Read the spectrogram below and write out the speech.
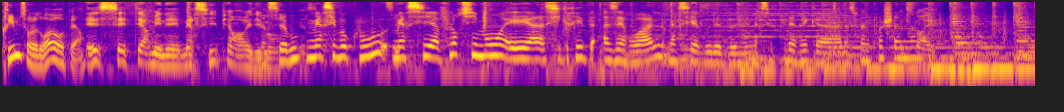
prime sur le droit européen. Et c'est terminé. Merci Pierre-Henri Dumont. Merci à vous. Merci beaucoup. Merci. à Flore Simon et à Sigrid Azerwal. Merci à vous d'être venus. Merci Frédéric. À la semaine prochaine. Bonne soirée.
